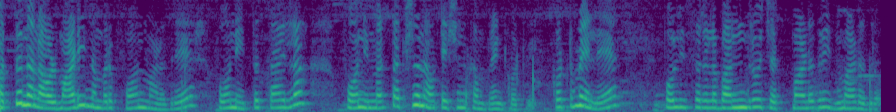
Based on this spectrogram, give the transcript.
ಮತ್ತು ನಾನು ಅವಳು ಮಾಡಿದ ನಂಬರ್ಗೆ ಫೋನ್ ಮಾಡಿದ್ರೆ ಫೋನ್ ಎತ್ತುತ್ತಾ ಇಲ್ಲ. ಫೋನ್ ಇದು ಮಾಡಿದ ತಕ್ಷಣ ನಾವು ಟೇಷನ್ ಕಂಪ್ಲೇಂಟ್ ಕೊಟ್ವಿ ಕೊಟ್ಟ ಮೇಲೆ ಪೊಲೀಸರೆಲ್ಲ ಬಂದರು ಚೆಕ್ ಮಾಡಿದ್ರು ಇದು ಮಾಡಿದ್ರು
